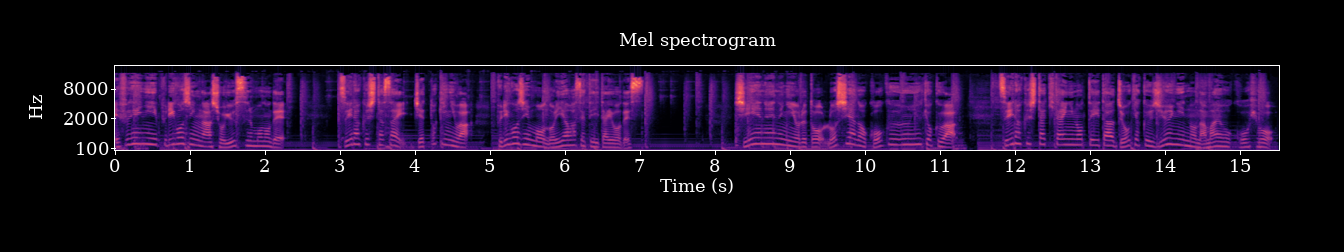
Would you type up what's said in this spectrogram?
エフゲニー・プリゴジンが所有するもので、墜落した際、ジェット機にはプリゴジンも乗り合わせていたようです。CNN によると、ロシアの航空運輸局は、墜落した機体に乗っていた乗客10人の名前を公表。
